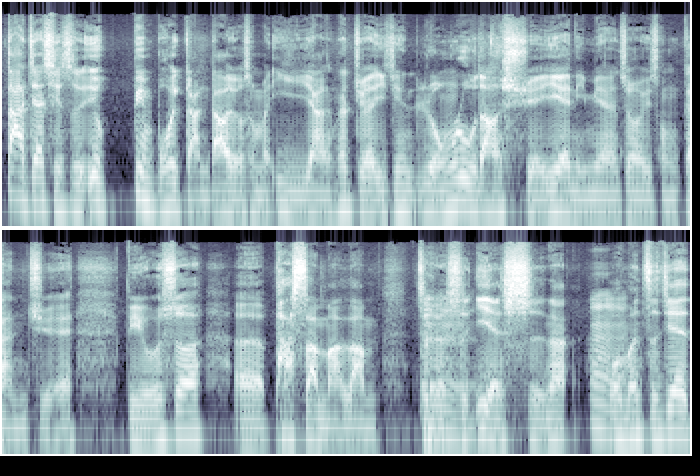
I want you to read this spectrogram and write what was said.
大家其实又并不会感到有什么异样，他觉得已经融入到血液里面的这种一种感觉。比如说，呃，pasar malam 这个是夜市，那我们直接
